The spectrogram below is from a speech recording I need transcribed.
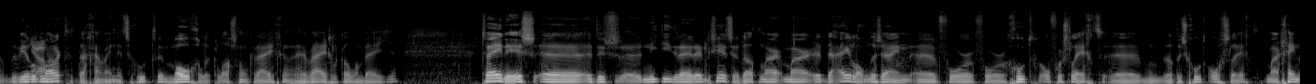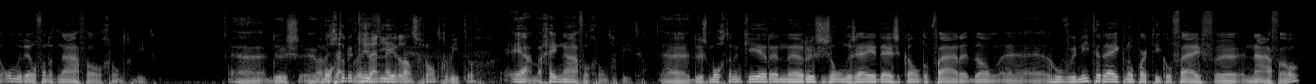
op de wereldmarkt. Daar gaan wij net zo goed mogelijk last van krijgen. Dat hebben we eigenlijk al een beetje. Tweede is, eh, het is eh, niet iedereen realiseert zich dat, maar, maar de eilanden zijn eh, voor, voor goed of voor slecht, eh, dat is goed of slecht, maar geen onderdeel van het NAVO-grondgebied. Eh, dus we mocht zijn, er een zijn keertje... Nederlands grondgebied, toch? Ja, maar geen NAVO-grondgebied. Eh, dus mocht er een keer een eh, Russische onderzeeër deze kant op varen, dan hoeven we niet te rekenen op artikel 5 eh, NAVO.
